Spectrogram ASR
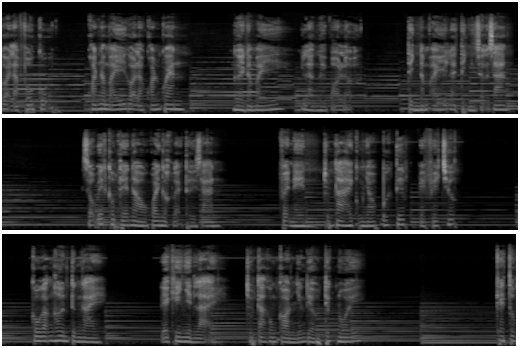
gọi là phố cũ, quán năm ấy gọi là quán quen, người năm ấy là người bỏ lỡ tình năm ấy là tình dở dang. Dẫu biết không thể nào quay ngược lại thời gian, vậy nên chúng ta hãy cùng nhau bước tiếp về phía trước. Cố gắng hơn từng ngày, để khi nhìn lại, chúng ta không còn những điều tiếc nuối. Kết thúc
